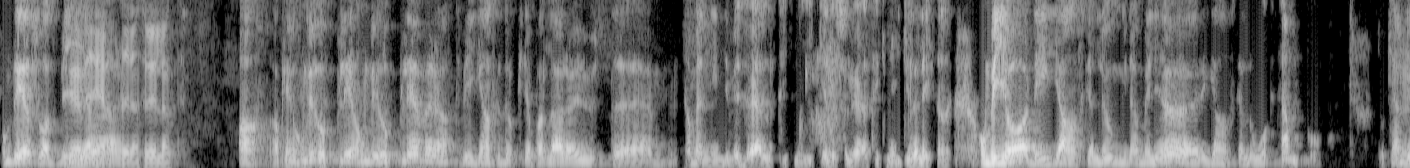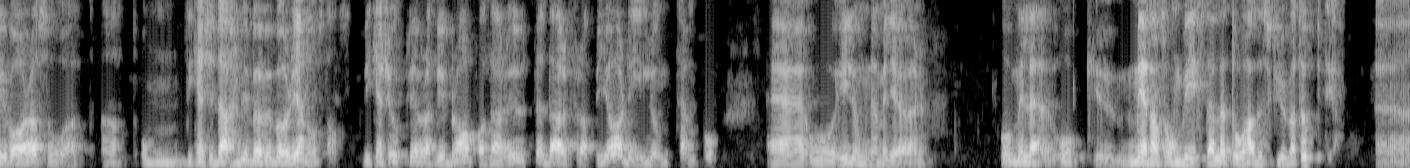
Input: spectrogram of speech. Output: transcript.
Om det är så att vi... Det gör vi hela tiden, så det är lugnt. Ja, okay. om, vi upplever, om vi upplever att vi är ganska duktiga på att lära ut eh, ja, men individuell teknik eller isolerad teknik eller liknande. Om vi gör det i ganska lugna miljöer, i ganska lågt tempo, då kan mm. det ju mm. vara så att, att om, det kanske är där vi behöver börja någonstans. Vi kanske upplever att vi är bra på att lära ut det därför att vi gör det i lugnt tempo eh, och i lugna miljöer. Och, med, och medan om vi istället då hade skruvat upp det, eh,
